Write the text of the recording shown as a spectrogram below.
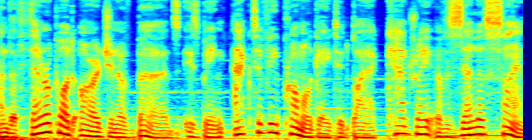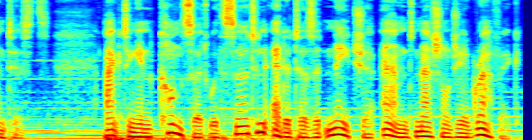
and the theropod origin of birds is being actively promulgated by a cadre of zealous scientists, acting in concert with certain editors at Nature and National Geographic,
